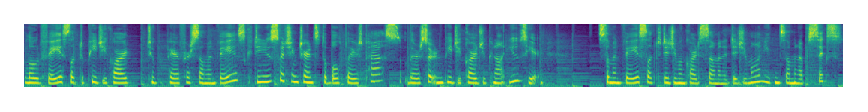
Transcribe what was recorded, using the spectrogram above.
Load phase. Select a PG card to prepare for summon phase. Continue switching turns until both players pass. There are certain PG cards you cannot use here. Summon phase. Select a Digimon card to summon a Digimon. You can summon up six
